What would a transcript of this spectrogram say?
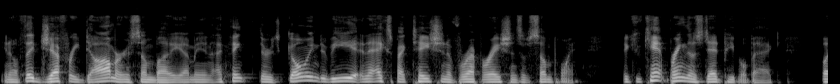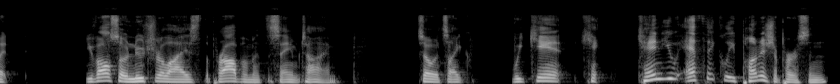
you know if they jeffrey dahmer somebody i mean i think there's going to be an expectation of reparations of some point like you can't bring those dead people back, but you've also neutralized the problem at the same time. So it's like we can't can can you ethically punish a person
